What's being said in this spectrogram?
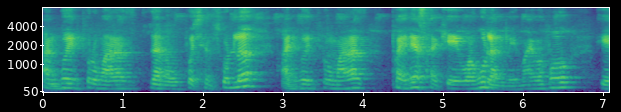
आणि गोविंदपूर महाराजांना उपोषण सोडलं आणि गोविंदपूर महाराज पहिल्यासारखे वागू लागले. मायबापो हे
